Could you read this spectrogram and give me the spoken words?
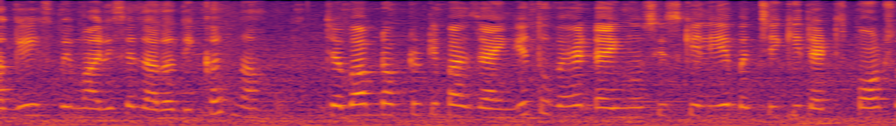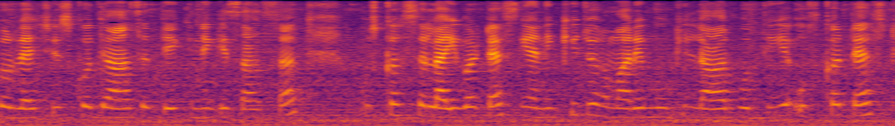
आगे इस बीमारी से ज़्यादा दिक्कत ना हो। जब आप डॉक्टर के पास जाएँगे तो वह डायग्नोसिस के लिए बच्चे की रेड स्पॉट्स और रैशेज़ को ध्यान से देखने के साथ साथ उसका सलाइवा टेस्ट यानी कि जो हमारे मुँह की लार होती है, उसका टेस्ट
